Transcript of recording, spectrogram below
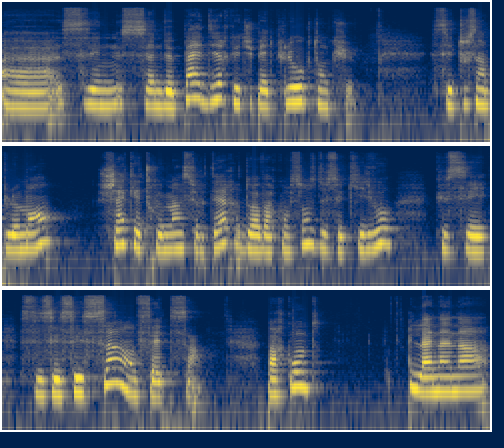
euh, ça ne veut pas dire que tu être plus haut que ton cul. C'est tout simplement, chaque être humain sur Terre doit avoir conscience de ce qu'il vaut, que c'est ça en fait, ça. Par contre, la nana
